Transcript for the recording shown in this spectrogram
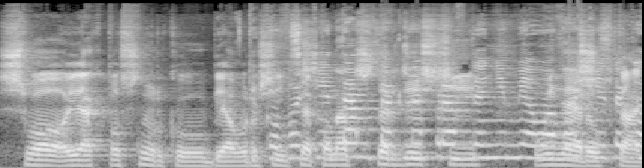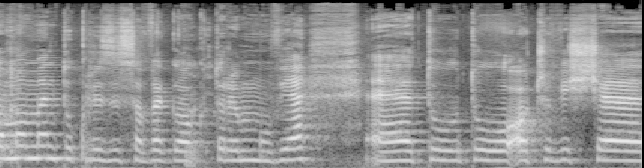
szło jak po sznurku właśnie Ponad tam 40 tak naprawdę nie miała winerów, właśnie tego tak. momentu kryzysowego, o którym mówię. E, tu, tu oczywiście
